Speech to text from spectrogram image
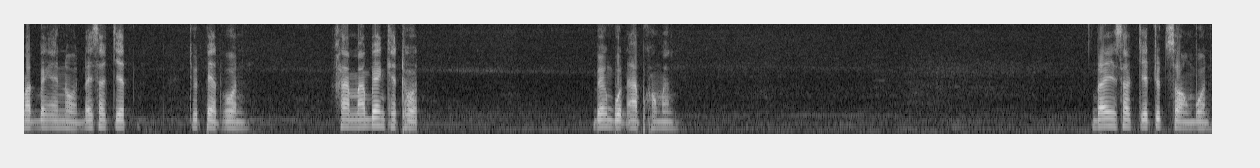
วัดเบื้องแอนโนดได้27.8โวลต์ข้ามมาเบื้องแคโทดเบื้องบุตอัพของมันได้27.2โวลต์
